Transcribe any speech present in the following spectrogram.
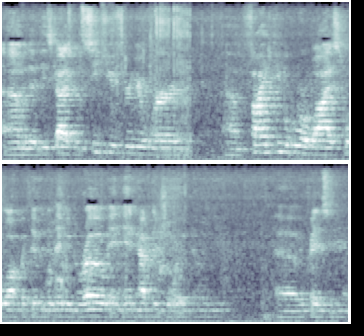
Um, that these guys would seek you through your word, um, find people who are wise to walk with them, and that they would grow and, and have the joy of knowing you. Uh, we pray this in your.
